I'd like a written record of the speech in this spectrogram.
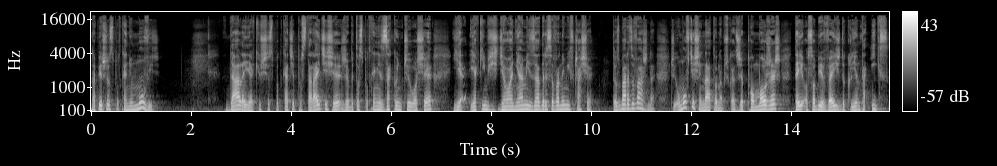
na pierwszym spotkaniu mówić. Dalej, jak już się spotkacie, postarajcie się, żeby to spotkanie zakończyło się jakimiś działaniami zaadresowanymi w czasie. To jest bardzo ważne. Czyli umówcie się na to na przykład, że pomożesz tej osobie wejść do klienta X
